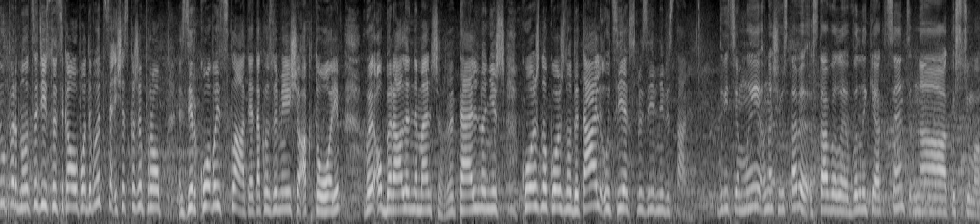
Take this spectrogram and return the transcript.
Супер, ну це дійсно цікаво подивитися. І ще скажи про зірковий склад. Я так розумію, що акторів ви обирали не менш ретельно, ніж кожну кожну деталь у цій ексклюзивній виставі. Дивіться, ми у нашій виставі ставили великий акцент на костюмах.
